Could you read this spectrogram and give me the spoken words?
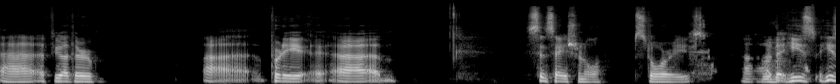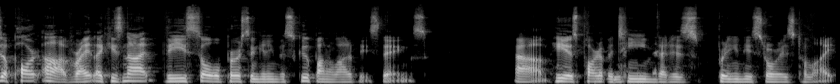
uh, a few other uh, pretty um sensational stories uh, Mhm. that he's he's a part of, right? Like he's not the sole person getting the scoop on a lot of these things. Um, he is part of a team that is bringing these stories to light.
